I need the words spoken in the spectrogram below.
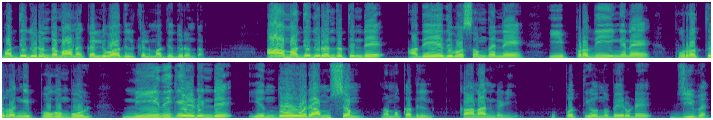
മദ്യ ദുരന്തമാണ് കല്ലുവാതിൽക്കൽ മദ്യ ദുരന്തം ആ മദ്യ ദുരന്തത്തിന്റെ അതേ ദിവസം തന്നെ ഈ പ്രതി ഇങ്ങനെ പുറത്തിറങ്ങിപ്പോകുമ്പോൾ നീതികേടിന്റെ എന്തോ ഒരംശം നമുക്കതിൽ കാണാൻ കഴിയും. മുപ്പത്തിയൊന്ന് പേരുടെ ജീവൻ.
